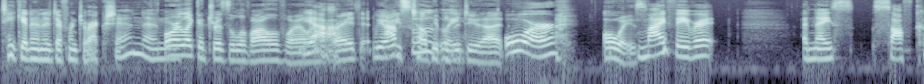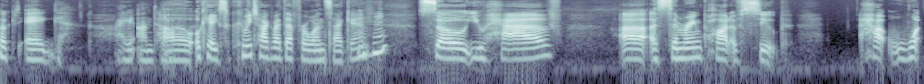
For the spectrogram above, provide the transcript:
take it in a different direction. And Or like a drizzle of olive oil, in it, right? We always tell people to do that. Or Always. my favorite, a nice soft cooked egg right on top. Oh, okay. So can we talk about that for one second? Mm-hmm. So you have uh, a simmering pot of soup. How? What?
